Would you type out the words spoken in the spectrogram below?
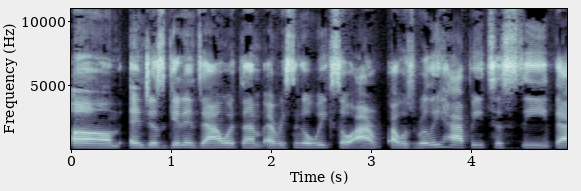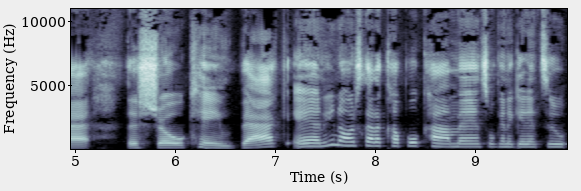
um, and just getting down with them every single week. So I, I was really happy to see that the show came back. And you know it's got a couple comments. We're going to get into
